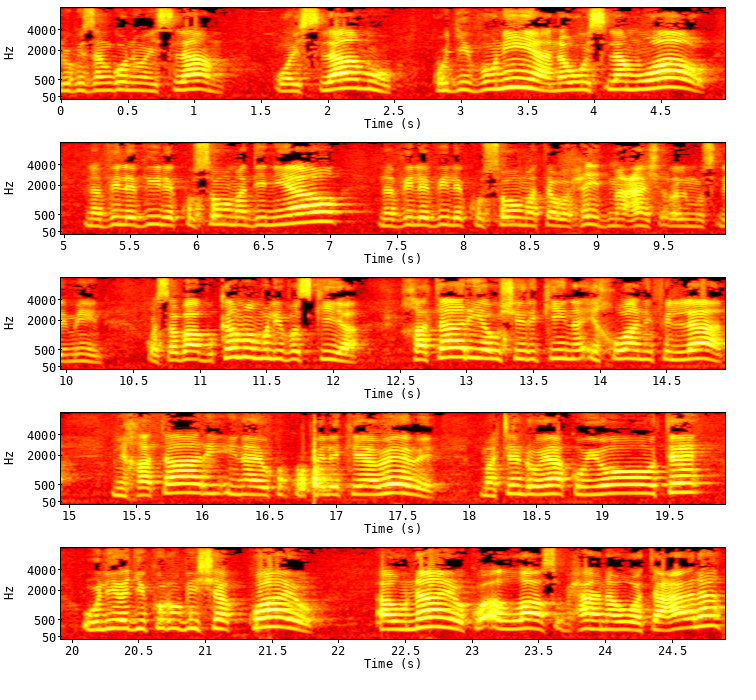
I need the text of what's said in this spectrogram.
ndugu zanguni waislamu waislamu kujivunia na uislamu wao na vile vile kusoma dini yao na vile vile kusoma tauhid maashara almuslimin. Kwa sababu kama mlivyosikia hatari ya ushirikina ikhwani fillah ni hatari inayokukupelekea wewe matendo yako yote uliyojikurubisha kwayo au nayo kwa Allah subhanahu wa ta'ala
